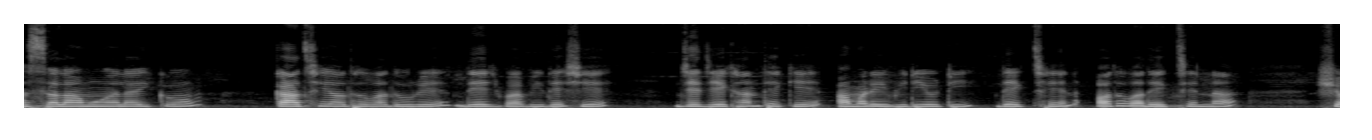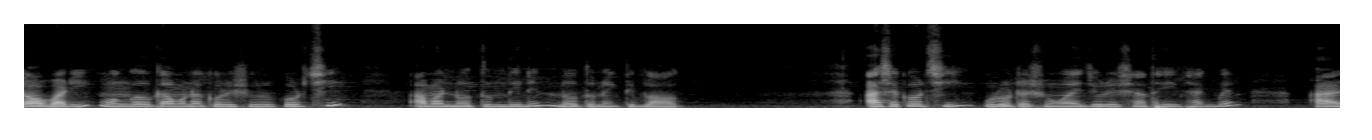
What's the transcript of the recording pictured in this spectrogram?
আসসালামু আলাইকুম। কাছে অথবা দূরে, দেশ বা বিদেশে, যে যেখান থেকে আমার এই ভিডিওটি দেখছেন অথবা দেখছেন না, সবারই মঙ্গল কামনা করে শুরু করছি আমার নতুন দিনের নতুন একটি ব্লগ। আশা করছি পুরোটা সময় জুড়ে সাথেই থাকবেন। আর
